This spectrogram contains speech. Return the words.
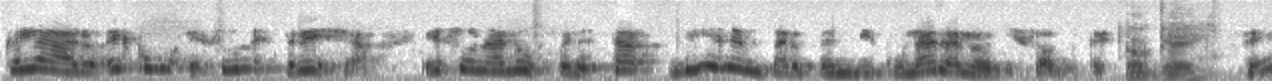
Claro, es como es una estrella, es una luz, pero está bien en perpendicular al horizonte. Ok. ¿Sí?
